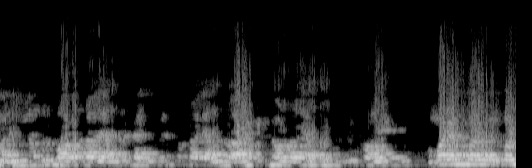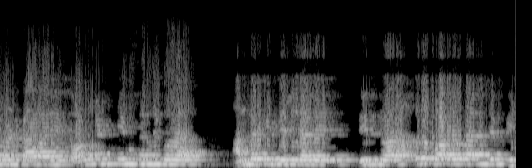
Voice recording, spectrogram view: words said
మనుషులందరూ బాగుండాలి అందరూ కలిసిమెలిసి ఉండాలి అందరూ ఆరోగ్యంగా ఉండాలి అందరూ చదువుకోవాలి ఉమ్మడి ఎంపవర్మెంట్ కావాలి. గవర్నమెంట్ స్కీమ్స్ అన్ని కూడా అందరికీ తెలియాలి దీని ద్వారా అందరూ బాగుండాలని చెప్పి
